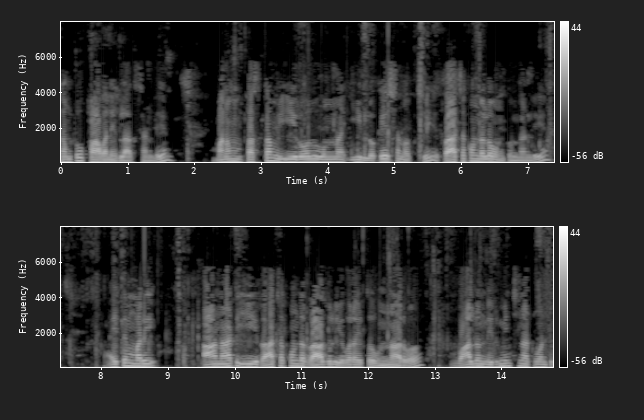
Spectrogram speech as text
వెల్కమ్ టు పావని బ్లాగ్స్ అండి. మనం ప్రస్తుతం ఈరోజు ఉన్న ఈ లొకేషన్ వచ్చి రాచకొండలో ఉంటుందండి. అయితే మరి ఆనాటి ఈ రాచకొండ రాజులు ఎవరైతే ఉన్నారో వాళ్ళు నిర్మించినటువంటి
